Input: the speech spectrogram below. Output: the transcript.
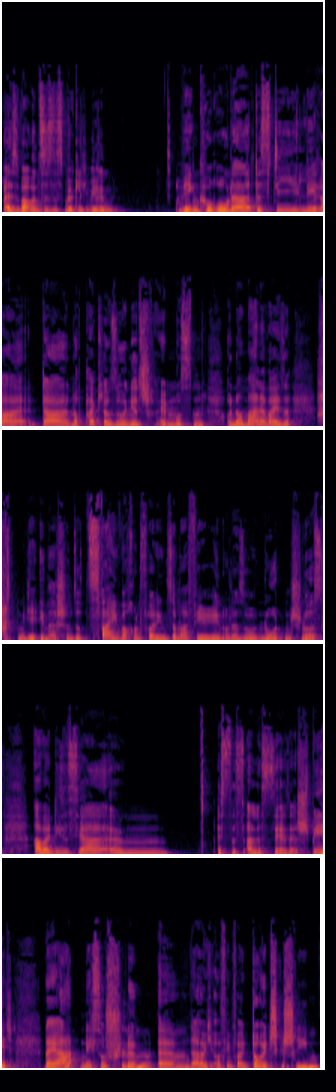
also bei uns ist es wirklich während wegen Corona, dass die Lehrer da noch ein paar Klausuren jetzt schreiben mussten. Und normalerweise hatten wir immer schon so zwei Wochen vor den Sommerferien oder so Notenschluss. Aber dieses Jahr ähm, ist es alles sehr, sehr spät. Naja, nicht so schlimm. Ähm, da habe ich auf jeden Fall Deutsch geschrieben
